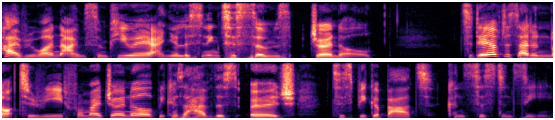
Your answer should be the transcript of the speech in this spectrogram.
Hi everyone, I'm Simpiwe and you're listening to Sim's Journal. Today I've decided not to read from my journal because I have this urge to speak about consistency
